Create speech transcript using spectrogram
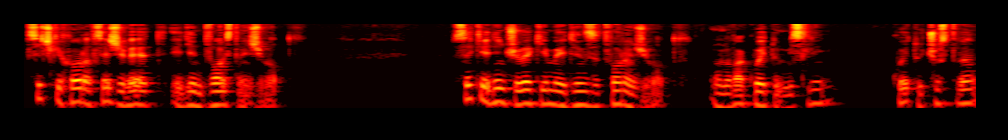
Всички хора все живеят един двойствен живот. Всеки един човек има един затворен живот. Онова, което мисли, което чувства,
